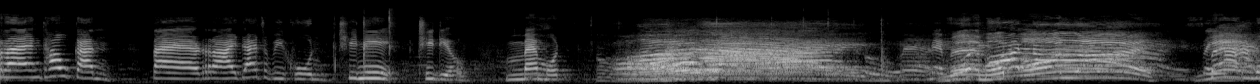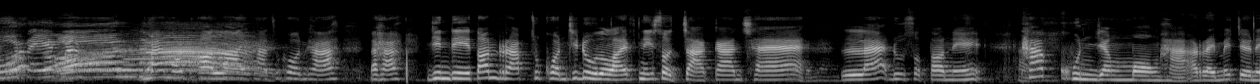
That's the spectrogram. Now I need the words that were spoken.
แรงเท่ากัน แต่รายได้ทวีคูณที่นี่ที่เดียว แม่มดแม่มดออนไลน์แม่ ออนไลน์ค่ะทุกคนคะนะคะ ยินดีต้อนรับทุกคนที่ดูไลฟ์นี้สดจากการแชร์ และดูสดตอนนี้ ถ้าคุณยังมองหาอะไรไม่เจอใน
